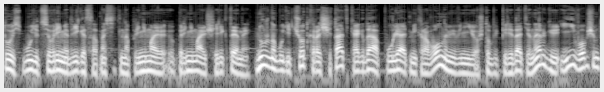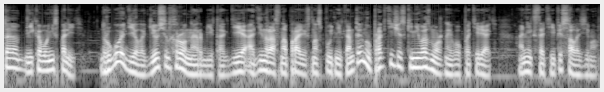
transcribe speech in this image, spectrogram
то есть будет все время двигаться относительно принимаю, принимающей ректены, нужно будет четко рассчитать, когда пулять микроволнами в нее, чтобы передать энергию и, в общем-то, никого не спалить. Другое дело — геосинхронная орбита, где один раз направив на спутник антенну, практически невозможно его потерять. О ней, кстати, и писал Азимов.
